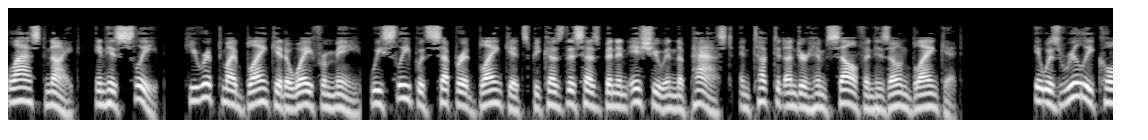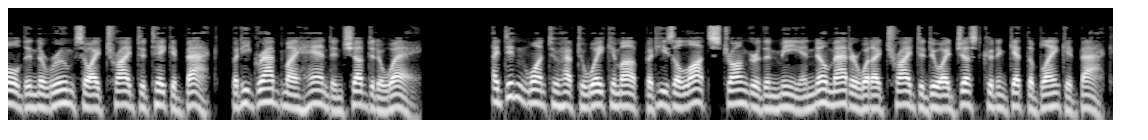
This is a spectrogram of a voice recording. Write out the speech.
Last night, in his sleep, he ripped my blanket away from me, we sleep with separate blankets because this has been an issue in the past, and tucked it under himself and his own blanket. It was really cold in the room so I tried to take it back, but he grabbed my hand and shoved it away. I didn't want to have to wake him up but he's a lot stronger than me and no matter what I tried to do I just couldn't get the blanket back.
